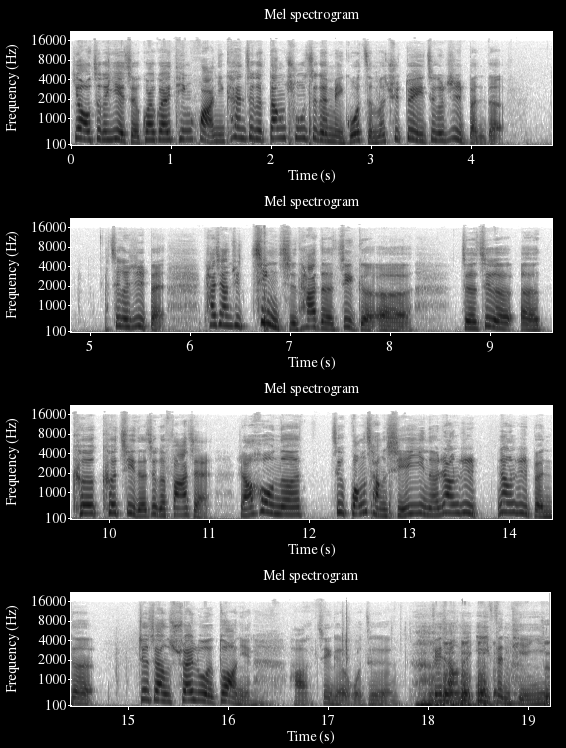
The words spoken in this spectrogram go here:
要这个业者乖乖听话。你看这个当初这个美国怎么去对这个日本的？这个日本，他这样去禁止他的这个呃的这个呃科科技的这个发展，然后呢，这个广场协议呢，让日让日本的就这样衰落了多少年？好，这个我这个非常的义愤填膺，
